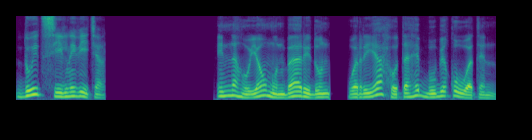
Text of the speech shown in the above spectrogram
дует сильный ветер. إنه يوم بارد، والرياح تهب بقوة.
